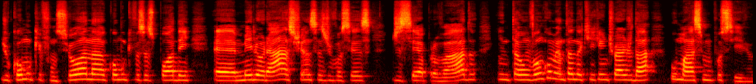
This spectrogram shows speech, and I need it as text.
de como que funciona, como que vocês podem é, melhorar as chances de vocês de ser aprovado. Então, vão comentando aqui que a gente vai ajudar o máximo possível.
